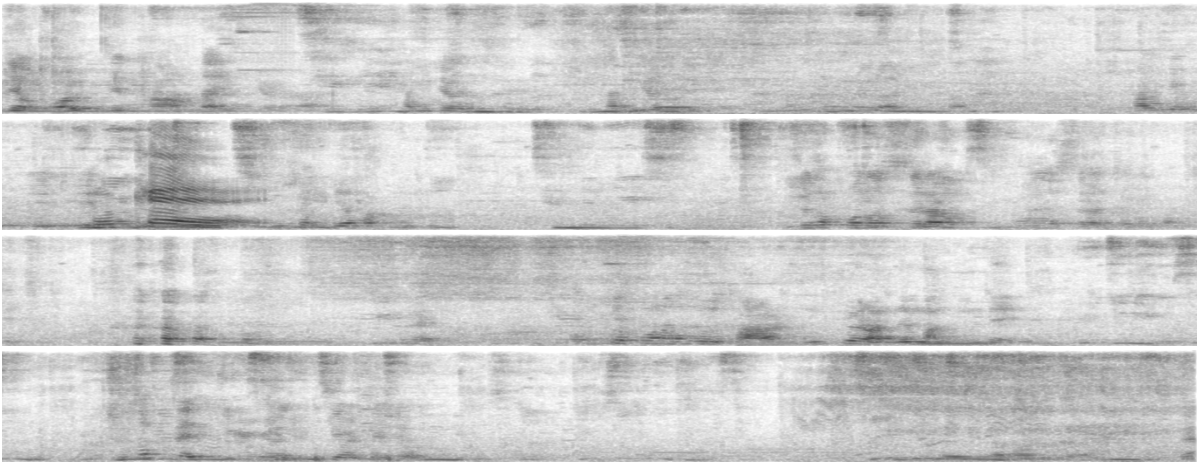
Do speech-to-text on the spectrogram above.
이제 거의 이제 다 한다 6개월. 3개월. 3개월. 3개월. 이렇게 추 석 비야 갔나 추석 보너스랑 보너스랑 저거 맞겠지. 그래? 추석 보너스 잘 6개월 안 되면 안 된대 추석 때 주면 6개월 되죠? 네?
